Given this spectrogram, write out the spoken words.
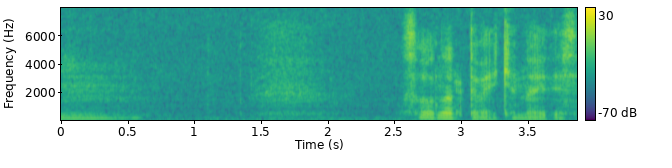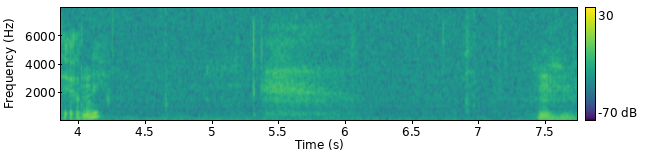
うん。そうなってはいけないですよね。うん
